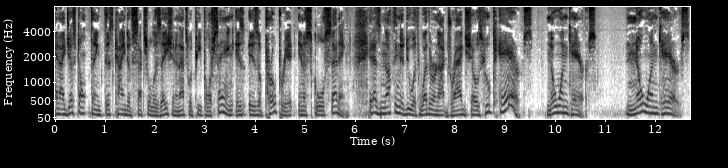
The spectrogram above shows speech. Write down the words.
And I just don't think this kind of sexualization, and that's what people are saying, is, is appropriate in a school setting. It has nothing to do with whether or not drag shows. Who cares? No one cares. No one cares.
